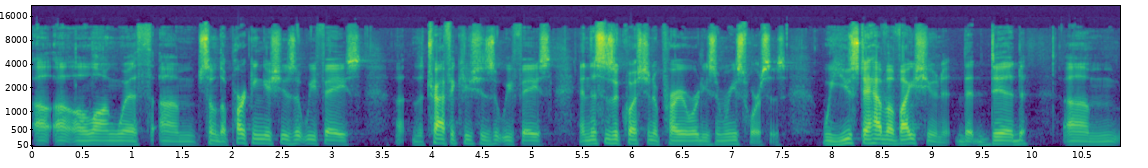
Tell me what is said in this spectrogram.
uh, along with um, some of the parking issues that we face, uh, the traffic issues that we face, and this is a question of priorities and resources. We used to have a vice unit that did um,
